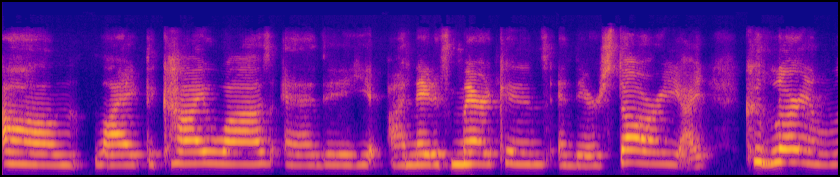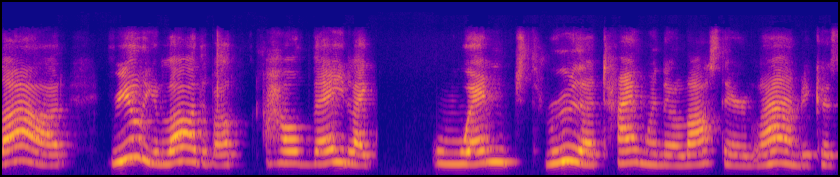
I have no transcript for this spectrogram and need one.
um, like the Kiowas and the uh, Native Americans and their story. I could learn a lot, really a lot about how they like went through that time when they lost their land because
